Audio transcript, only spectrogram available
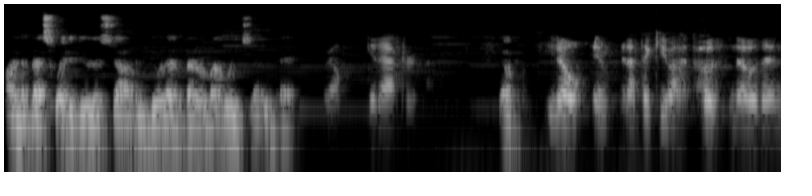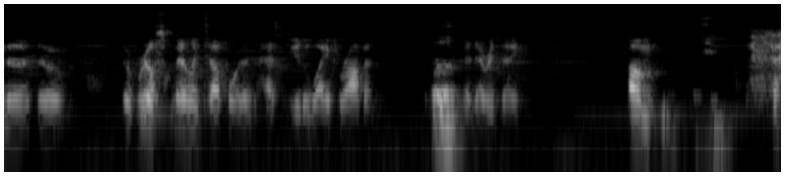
Find the best way to do this job and do it at a better level each and every day. Well, get after it. Yep. You know, and, and I think you and I both know then the, the, the real mentally tough one has to be the wife, Robin, oh, yeah. and everything. Um,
